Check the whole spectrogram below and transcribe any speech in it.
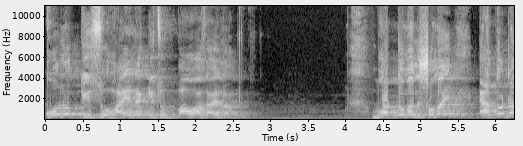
কোনো কিছু হয় না, কিছু পাওয়া যায় না। বর্তমান সময় এতটা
